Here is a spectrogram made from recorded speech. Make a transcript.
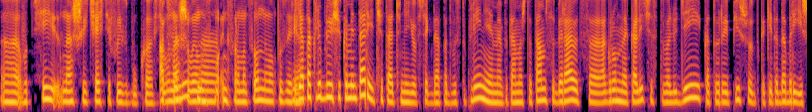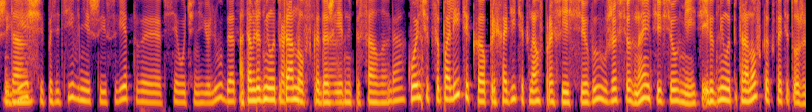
вот всей нашей части Фейсбука, всего Абсолютно. нашего информационного пузыря. Я так люблю еще комментарии читать у нее всегда под выступлениями, потому что там собираются огромное количество людей, которые пишут какие-то добрейшие да. вещи, позитивнейшие, светлые, все очень ее любят. А там Людмила Петрановская даже ей написала. Да? Кончится политика, приходите к нам в профессию, вы уже все знаете и все умеете. И Людмила Петрановская, кстати, тоже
